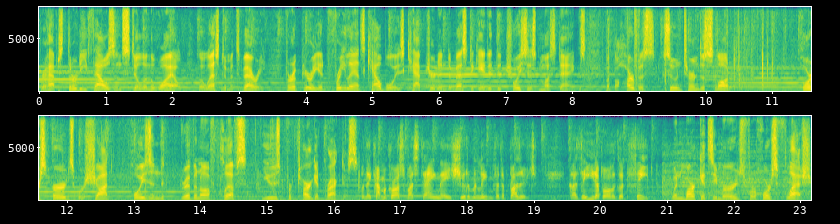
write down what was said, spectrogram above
perhaps 30,000 still in the wild, though estimates vary. For a period, freelance cowboys captured and domesticated the choicest Mustangs, but the harvest soon turned to slaughter. Horse herds were shot, poisoned, driven off cliffs, used for target practice. When they come across Mustang, they shoot them and leave them for the buzzards because they eat up all the good feed. When markets emerged for horse flesh,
